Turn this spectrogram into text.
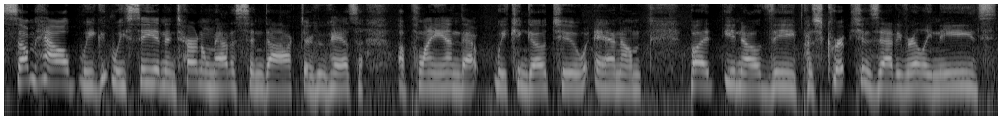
Somehow we, we see an internal medicine doctor who has a, a plan that we can go to and um, but you know the prescriptions that he really needs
